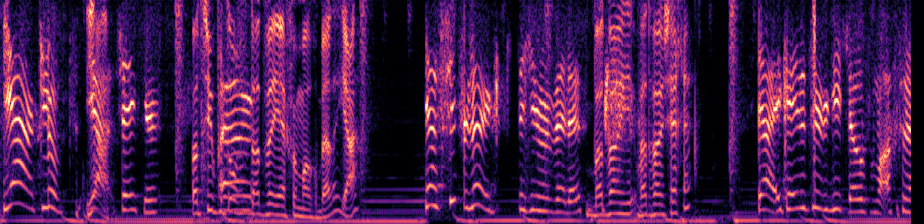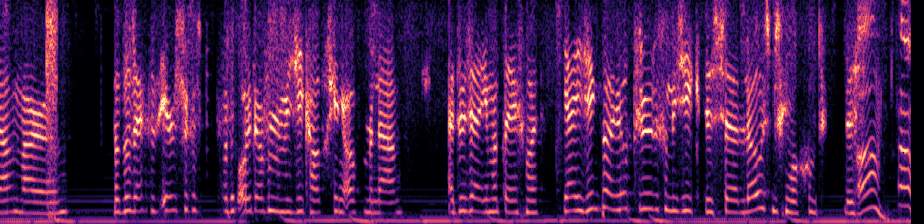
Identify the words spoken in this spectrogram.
Ja, klopt. Ja. Ja, zeker. Wat super tof Eh, dat we je even mogen bellen, ja? Ja, superleuk dat jullie me bellen. Wat wou je, wat wou je zeggen? Ja, ik heet natuurlijk niet Lo van mijn achternaam, maar eh, dat was echt het eerste gesprek wat ik ooit over mijn muziek had, ging over mijn naam. En toen zei iemand tegen me, ja, je zingt wel heel treurige muziek, dus eh Lo is misschien wel goed. Dus Oh, Oh,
